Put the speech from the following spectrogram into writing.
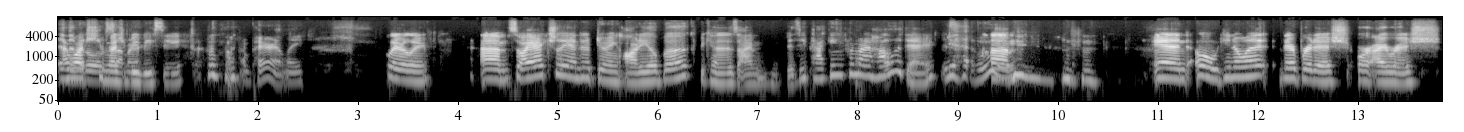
I watch too much summer? BBC. Apparently clearly. Um, so I actually ended up doing audiobook because I'm busy packing for my holiday. Yeah. Um, and oh, you know what? They're British or Irish.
